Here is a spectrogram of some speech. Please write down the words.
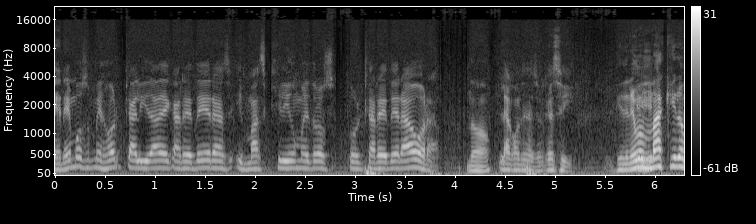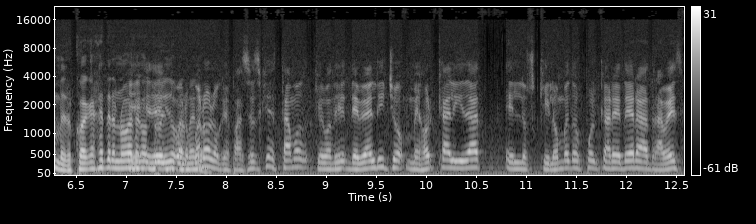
¿tenemos mejor calidad de carreteras y más kilómetros por carretera ahora? No, La contestación es que sí. que tenemos Eh, más kilómetros. ¿Cuál carretera no va a Eh, ser eh, construido? bueno, Carmelo? bueno, lo que pasa es que estamos, que debe haber dicho mejor calidad en los kilómetros por carretera a través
